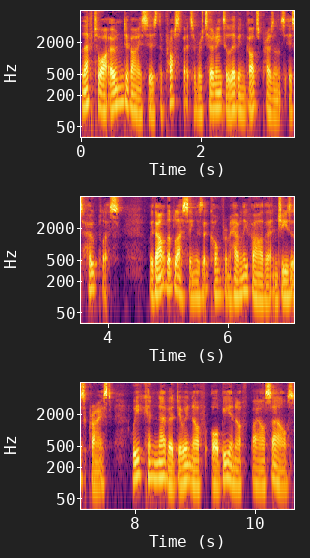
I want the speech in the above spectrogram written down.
Left to our own devices, the prospect of returning to live in God's presence is hopeless. Without the blessings that come from Heavenly Father and Jesus Christ, we can never do enough or be enough by ourselves.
